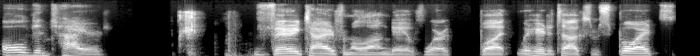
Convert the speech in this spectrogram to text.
Old and tired. Very tired from a long day of work, but we're here to talk some sports.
